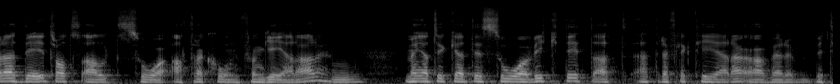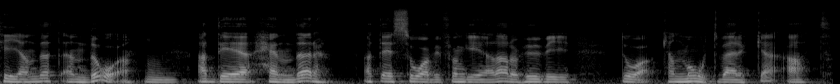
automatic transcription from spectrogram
För att det är trots allt så attraktion fungerar. Mm. Men jag tycker att det är så viktigt att, att reflektera över beteendet ändå. Mm. Att det händer. Att det är så vi fungerar och hur vi då kan motverka att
